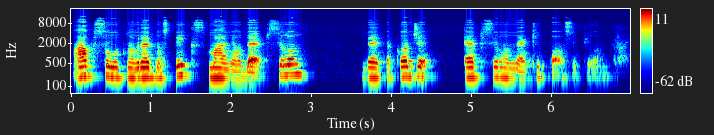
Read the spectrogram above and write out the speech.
apsolutna vrednost x manja od epsilon, gde je takođe epsilon neki pozitivan broj.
